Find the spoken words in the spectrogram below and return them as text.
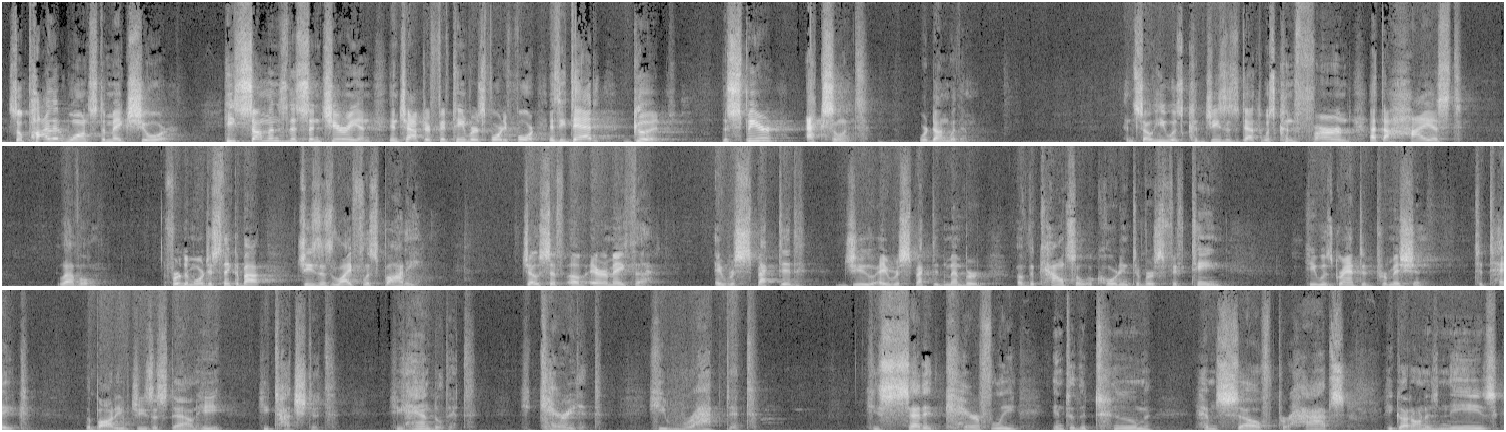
So Pilate wants to make sure. He summons the centurion in chapter 15, verse 44. Is he dead? Good. The spear? Excellent. We're done with him. And so he was, Jesus' death was confirmed at the highest level. Furthermore, just think about Jesus' lifeless body. Joseph of Arimathea, a respected Jew, a respected member of the council, according to verse 15, he was granted permission to take the body of Jesus down. He, he touched it, he handled it, he carried it, he wrapped it, he set it carefully into the tomb himself. Perhaps he got on his knees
